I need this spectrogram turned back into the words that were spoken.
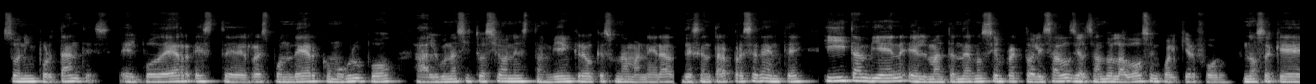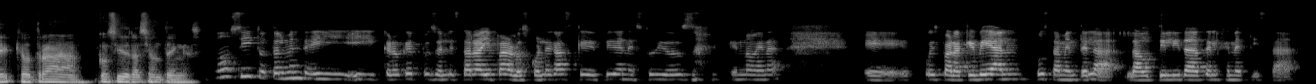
son importantes. El poder este, responder como grupo a algunas situaciones también creo que es una manera de sentar precedente y también el mantenernos siempre actualizados y alzando la voz en cualquier foro. No sé qué, qué otra consideración tengas. Sí, totalmente. Y, creo que pues el estar ahí para los colegas que piden estudios que no eran. Eh, pues para que vean justamente la, la utilidad del genetista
